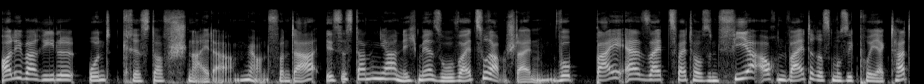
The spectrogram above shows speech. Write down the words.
Oliver Riedel und Christoph Schneider. Ja, und von da ist es dann ja nicht mehr so weit zu Rammstein. Wobei er seit 2004 auch ein weiteres Musikprojekt hat,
